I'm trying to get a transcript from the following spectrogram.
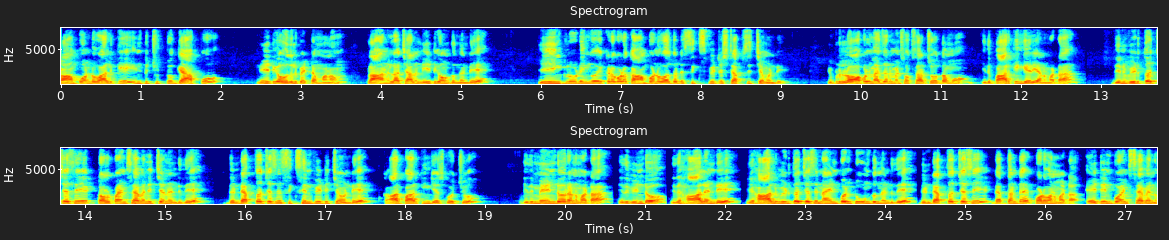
కాంపౌండ్ వాల్కి ఇంటి చుట్టూ గ్యాప్ నీట్గా వదిలిపెట్టాం మనం. ప్లాన్ ఇలా చాలా నీట్గా ఉంటుందండి. ఈ ఇంక్లూడింగ్ ఇక్కడ కూడా కాంపౌండ్ వాళ్ళతో సిక్స్ ఫీట్ స్టెప్స్ ఇచ్చామండి. ఇప్పుడు లోపల మెజర్మెంట్స్ ఒకసారి చూద్దాము. ఇది పార్కింగ్ ఏరియా అనమాట దీని విడ్త్ వచ్చేసి ట్వెల్వ్ పాయింట్ సెవెన్ ఇచ్చానండి ఇది. దీని డెప్త్ వచ్చేసి సిక్స్టీన్ ఫీట్ ఇచ్చామండి. కార్ పార్కింగ్ చేసుకోవచ్చు. ఇది మెయిన్ డోర్ అనమాట ఇది విండో ఇది హాల్ అండి. ఈ హాల్ విడ్త్ వచ్చేసి నైన్ పాయింట్ టూ ఉంటుందండి ఇది దీని డెప్త్ వచ్చేసి డెప్త్ అంటే పొడవు అనమాట ఎయిటీన్ పాయింట్ సెవెన్.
